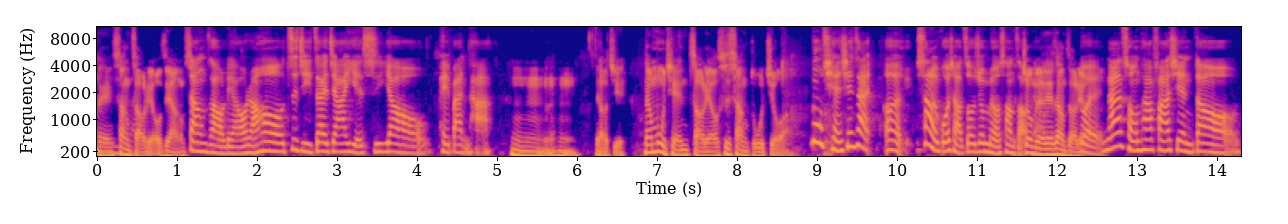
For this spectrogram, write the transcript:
对，上早疗这样子，上早疗，然后自己在家也是要陪伴他。嗯嗯嗯嗯，了解。那目前早疗是上多久啊？目前现在呃上了国小之后就没有上早疗，就没有再上早疗。对，那从他发现到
